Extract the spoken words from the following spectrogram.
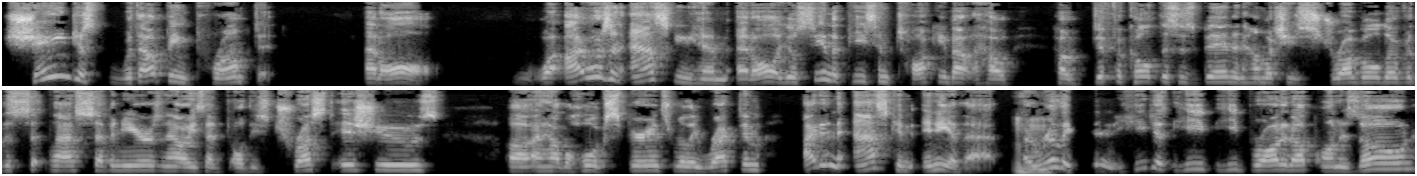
shane just without being prompted at all well, i wasn't asking him at all. You'll see in the piece him talking about how how difficult this has been and how much he's struggled over the last seven years and how he's had all these trust issues uh, and how the whole experience really wrecked him. I didn't ask him any of that. Mm-hmm. I really didn't. He just he he brought it up on his own.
